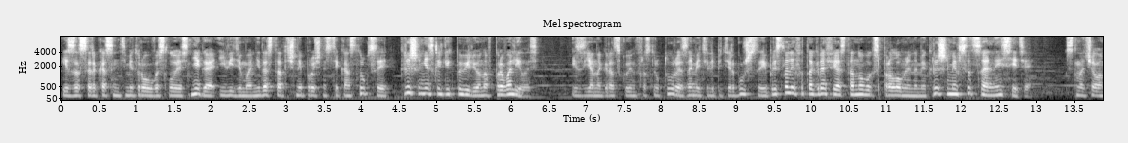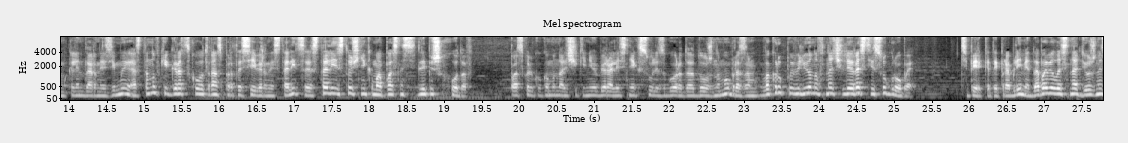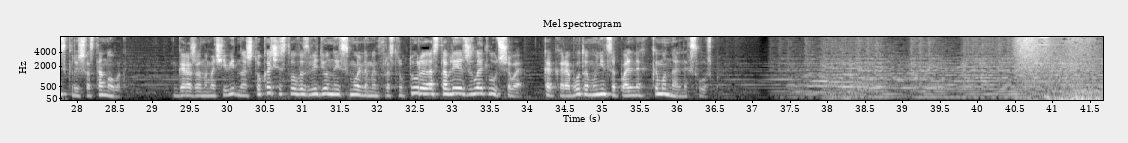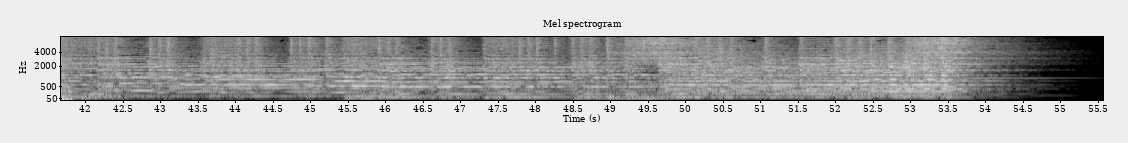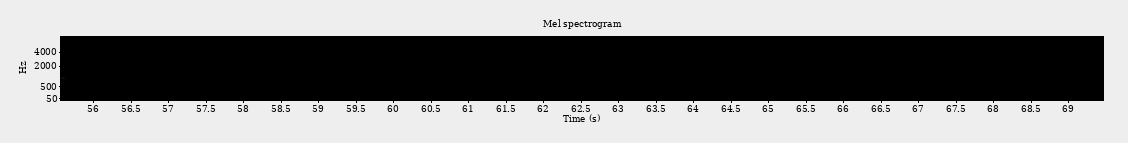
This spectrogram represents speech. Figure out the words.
Из-за 40-сантиметрового слоя снега и, видимо, недостаточной прочности конструкции, крыша нескольких павильонов провалилась. Изъяны городской инфраструктуры заметили петербуржцы и прислали фотографии остановок с проломленными крышами в социальные сети. С началом календарной зимы остановки городского транспорта северной столицы стали источником опасности для пешеходов, Поскольку коммунальщики не убирали снег с улиц города должным образом, вокруг павильонов начали расти сугробы. Теперь к этой проблеме добавилась надежность крыш остановок. Горожанам очевидно, что качество возведенной Смольным инфраструктуры оставляет желать лучшего, как и работа муниципальных коммунальных служб.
